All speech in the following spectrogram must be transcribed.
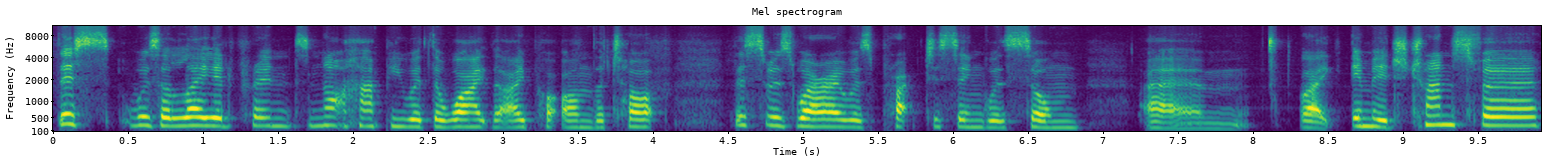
This was a layered print, not happy with the white that I put on the top. This was where I was practicing with some um, like image transfer.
